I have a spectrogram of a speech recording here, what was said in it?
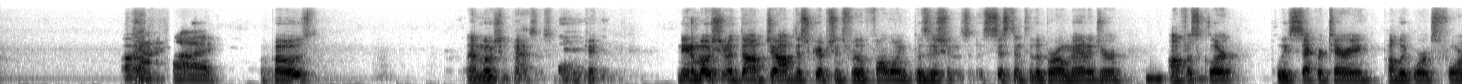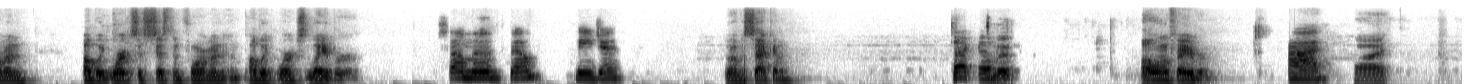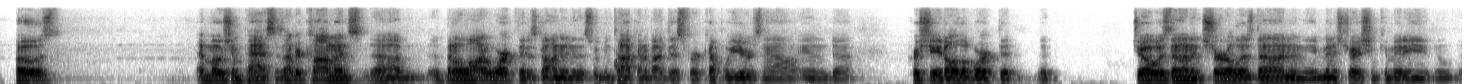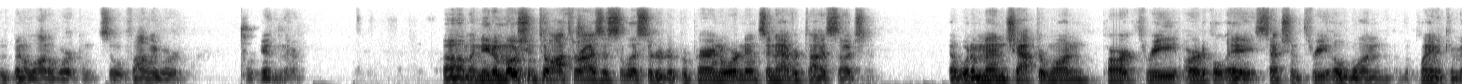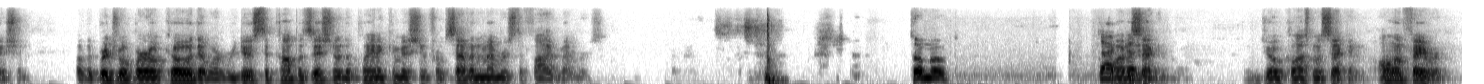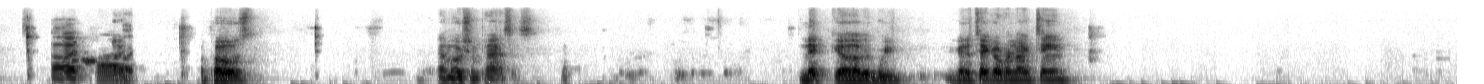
Aye. Aye. Opposed? That motion passes. Okay. Need a motion to adopt job descriptions for the following positions. Assistant to the Borough Manager, Office Clerk, Police Secretary, Public Works Foreman, Public Works Assistant Foreman, and Public Works Laborer. So moved, Bill. BJ. Do I have a second? I'll second, move. All in favor? Aye. Aye. Opposed? That motion passes. Under comments, um, there's been a lot of work that has gone into this. We've been talking about this for a couple years now and uh, appreciate all the work that, that Joe has done and Cheryl has done and the administration committee. There's been a lot of work and so finally we're, we're getting there. Um, I need a motion to authorize a solicitor to prepare an ordinance and advertise such that would amend Chapter 1, Part 3, Article A, Section 301 of the Planning Commission of the Bridgeville Borough Code that would reduce the composition of the Planning Commission from seven members to five members. So moved. Do I have a second, second? Joe Colosimo, second. All in favor? Aye. aye, Opposed? That motion passes. Nick, uh, we, you gonna take over 19?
